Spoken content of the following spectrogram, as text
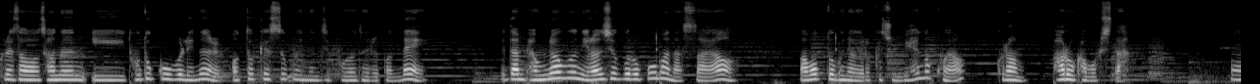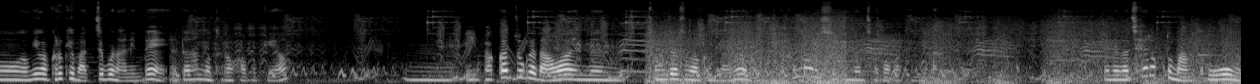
그래서 저는 이 도둑 고블린을 어떻게 쓰고 있는지 보여드릴 건데, 일단 병력은 이런 식으로 뽑아놨어요. 마법도 그냥 이렇게 준비해놓고요. 그럼 바로 가봅시다. 어, 여기가 그렇게 맛집은 아닌데 일단 한번 들어가 볼게요. 음, 이 바깥쪽에 나와 있는 정제수와 금방은 한 마리씩이면 제거가 됩니다. 얘네가 체력도 많고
